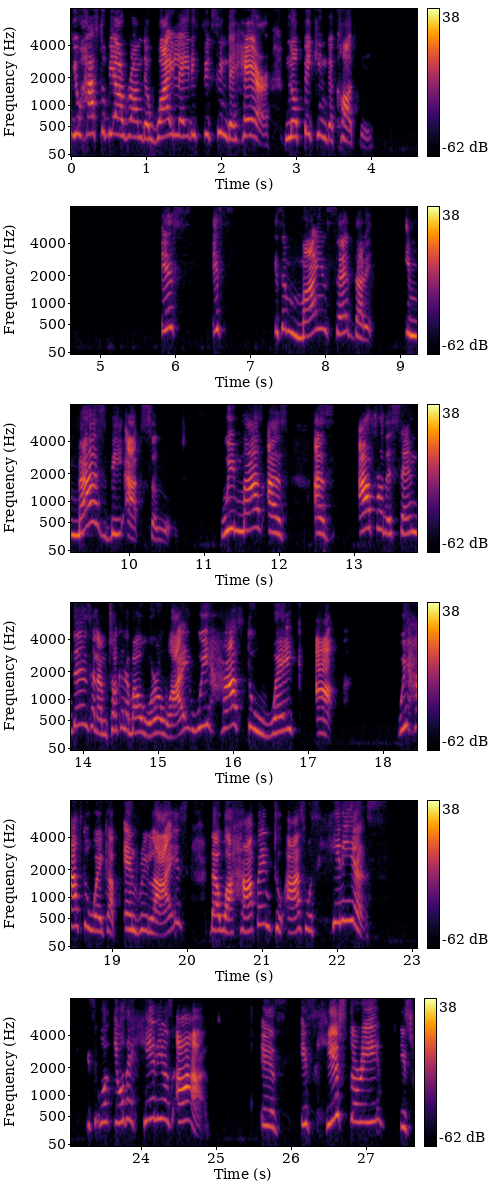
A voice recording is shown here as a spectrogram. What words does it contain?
you have to be around the white lady fixing the hair, not picking the cotton. It's it's it's a mindset that it, it must be absolute. We must as as Afro descendants, and I'm talking about worldwide, we have to wake up. We have to wake up and realize that what happened to us was heinous. It was, it was a heinous act. It's, it's history, it's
